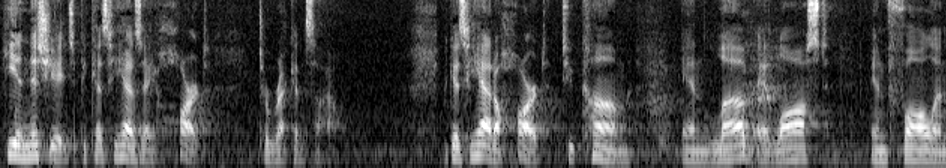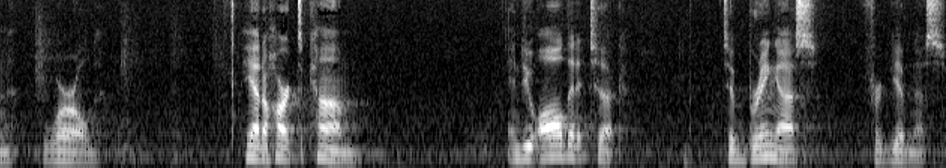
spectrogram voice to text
He initiates because he has a heart to reconcile, because he had a heart to come and love a lost and fallen world. He had a heart to come and do all that it took to bring us forgiveness.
